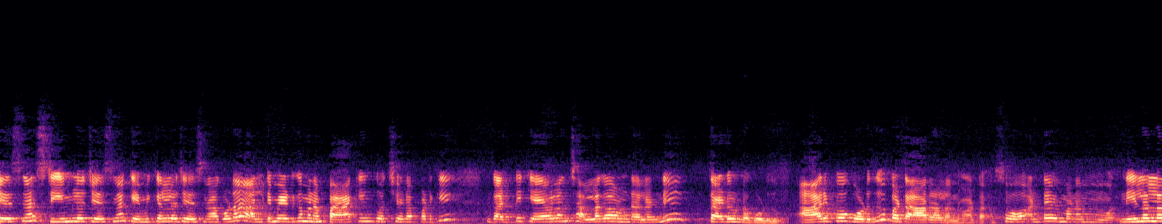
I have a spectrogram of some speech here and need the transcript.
చేసినా స్టీమ్లో చేసినా కెమికల్లో చేసినా కూడా అల్టిమేట్గా మనం ప్యాకింగ్కి వచ్చేటప్పటికి గడ్డి కేవలం చల్లగా ఉండాలండి తడి ఉండకూడదు. ఆరిపోకూడదు బట్ ఆరాలన్నమాట. సో అంటే మనం నీళ్ళల్లో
